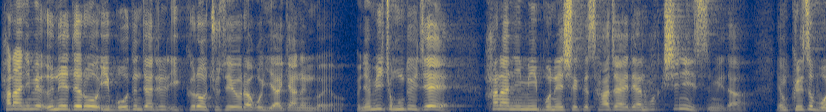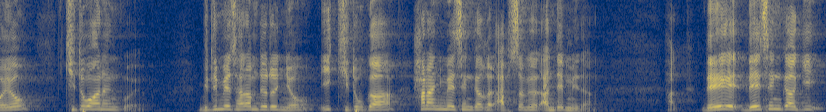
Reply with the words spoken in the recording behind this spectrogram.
하나님의 은혜대로 이 모든 자리를 이끌어 주세요라고 이야기하는 거예요. 왜냐하면 이 종도 이제 하나님이 보내실 그 사자에 대한 확신이 있습니다. 그래서 뭐예요? 기도하는 거예요. 믿음의 사람들은요 이 기도가 하나님의 생각을 앞서면 안 됩니다. 내, 내 생각이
